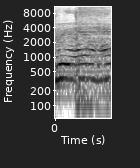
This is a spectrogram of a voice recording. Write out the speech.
far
